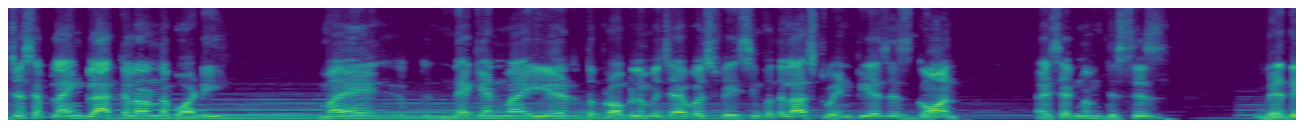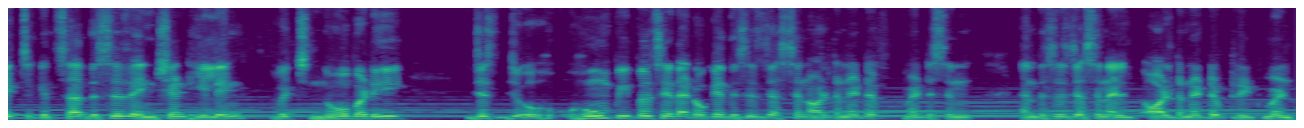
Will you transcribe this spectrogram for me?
just applying black color on the body? My neck and my ear the problem which i was facing for the last 20 years is gone. I said ma'am this is vedic chikitsa. This is ancient healing which nobody just whom people say that okay this is just an alternative medicine and this is just an alternative treatment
